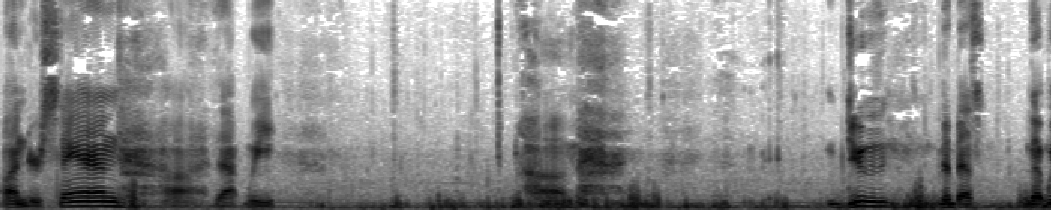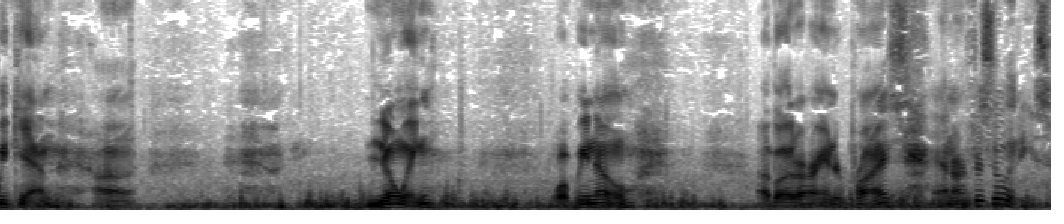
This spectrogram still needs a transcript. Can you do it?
understand, uh, that we um, do the best that we can, uh, knowing what we know about our enterprise and our facilities.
